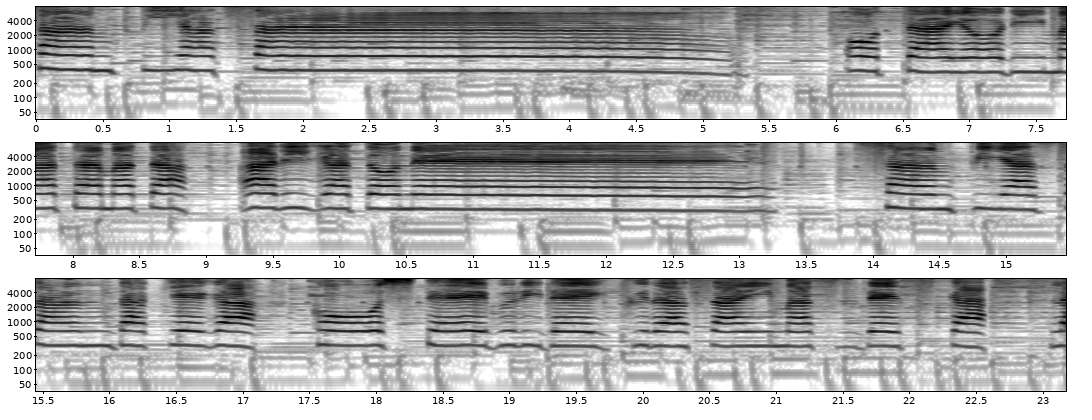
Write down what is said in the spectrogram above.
サンピアさん。お便りまたまたありがとね。サンピアさんだけがこうしてエブリデイくださいますですか。ら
